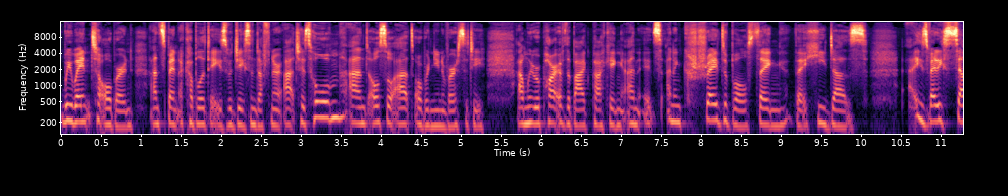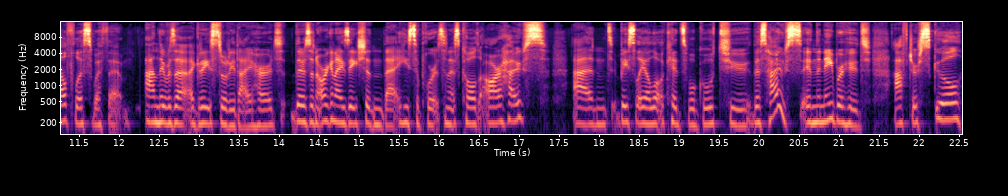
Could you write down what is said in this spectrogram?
we went to Auburn and spent a couple of days with Jason Dufner at his home and also at Auburn University. And we were part of the bagpacking, and it's an incredible thing that he does. He's very selfless with it. And there was a, a great story that I heard. There's an organisation that he supports, and it's called Our House. And basically, a lot of kids will go to this house in the neighbourhood after school.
